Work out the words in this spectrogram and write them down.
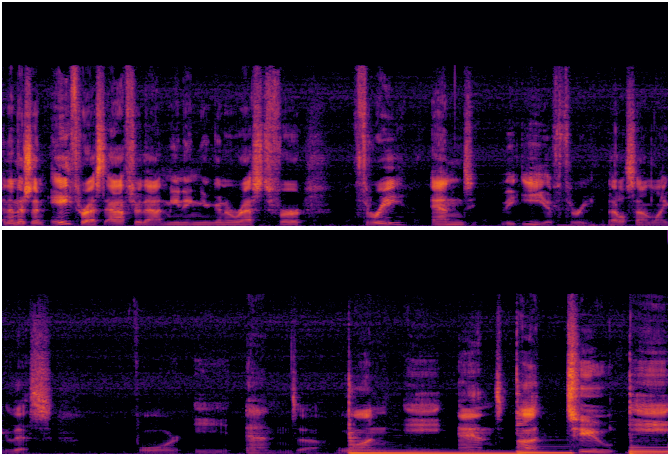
And then there's an eighth rest after that, meaning you're going to rest for 3 and the E of 3. That'll sound like this. 4 E and uh, 1 E and a 2 E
